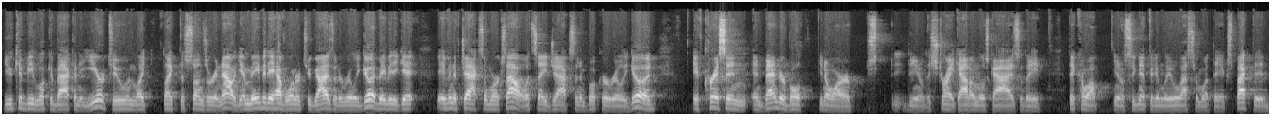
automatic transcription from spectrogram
you could be looking back in a year or two and like like the suns are in now. Yeah maybe they have one or two guys that are really good. Maybe they get even if jackson works out let's say jackson and booker are really good if chriss and, and bender both you know are you know they strike out on those guys or they they come up, you know, significantly less than what they expected,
